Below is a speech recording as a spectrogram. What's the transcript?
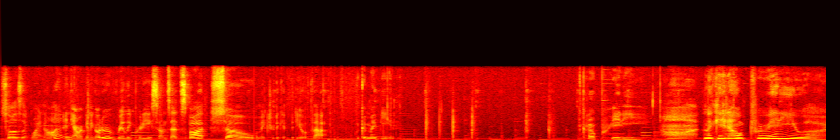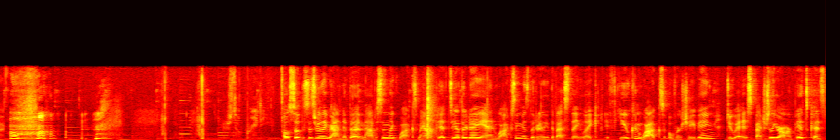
So I was like, why not? And yeah, we're gonna go to a really pretty sunset spot. So I'll make sure to get video of that. Look at my bean. Look at how pretty. Look at how pretty you are. Also, this is really random, but Madison like waxed my armpits the other day and waxing is literally the best thing. Like if you can wax over shaving, do it, especially your armpits because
